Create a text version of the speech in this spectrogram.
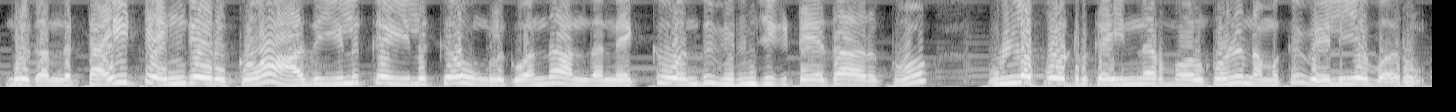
உங்களுக்கு அந்த டைட் எங்கே இருக்கோ அது இழுக்க இழுக்க உங்களுக்கு வந்து அந்த நெக்கு வந்து விரிஞ்சுக்கிட்டே தான் இருக்கும். உள்ளே போட்டிருக்க இன்னர் முதல் கொண்டு நமக்கு வெளியே வரும்.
